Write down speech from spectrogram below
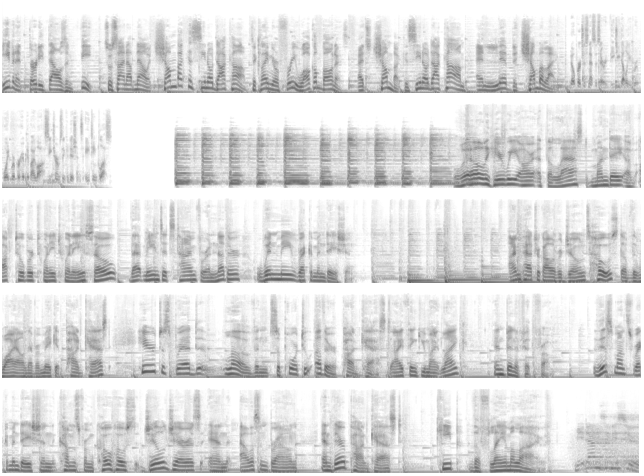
even at 30,000 feet. So sign up now at chumbacasino.com to claim your free welcome bonus. That's chumbacasino.com and live the Chumba life. No purchase necessary. VGW Group. Void were prohibited by law. See terms and conditions. 18 plus. Well, here we are at the last Monday of October 2020, so that means it's time for another WINMI recommendation. I'm Patrick Oliver Jones, host of the Why I'll Never Make It podcast, here to spread love and support to other podcasts I think you might like and benefit from. This month's recommendation comes from co hosts Jill Jaracz and Allison Brown and their podcast, Keep the Flame Alive. Mesdames et messieurs,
